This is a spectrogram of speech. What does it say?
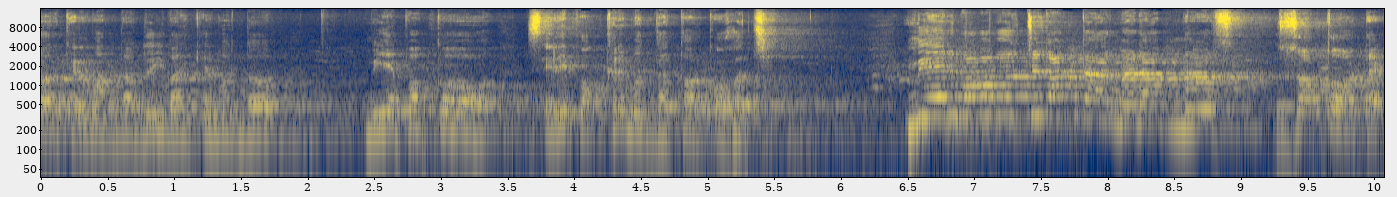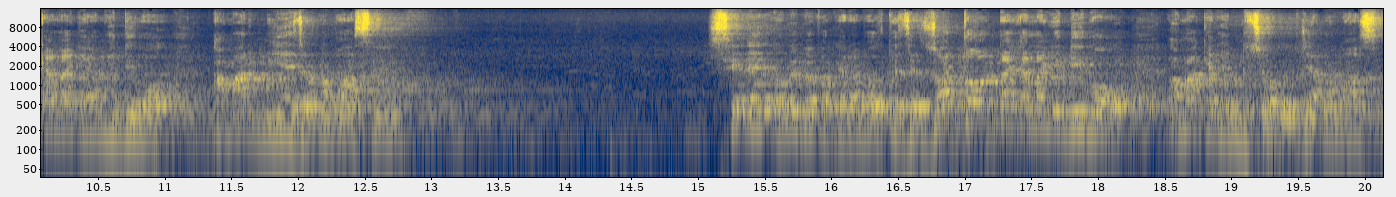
তর্কের মধ্যে, দুই ভাইকের মধ্যে, মেয়ে পক্ষ, ছেলে পক্ষের মধ্যে তর্ক হচ্ছে। মেয়ের বাবা বলছে, ডাক্তার, ম্যাডাম, নার্স, যত টাকা লাগে আমি দেব, আমার মেয়ে জন্ম আছে। ছেলের অভিভাবকেরা বলতেছে, যত টাকা লাগে দিব, আমাকে জন্ম আছে।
